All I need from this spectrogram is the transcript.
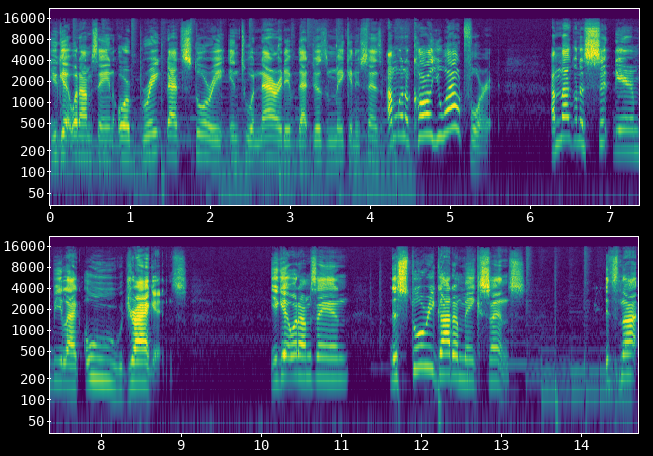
you get what I'm saying? Or break that story into a narrative that doesn't make any sense. I'm going to call you out for it. I'm not going to sit there and be like, ooh, dragons. You get what I'm saying? The story got to make sense. It's not,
